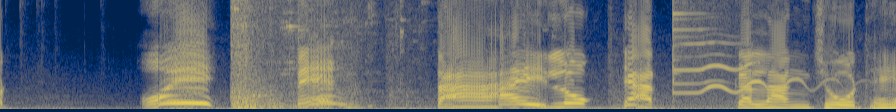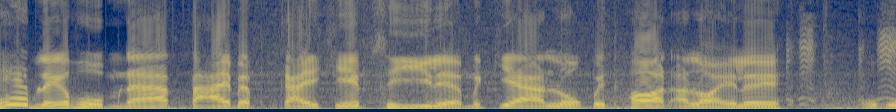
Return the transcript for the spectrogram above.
ด โอ้ยแม่งตายโลกจัดกำลังโชว์เทพเลยครับผมนะ ตายแบบไก่เคฟซีเลยเมื่อกี้ลงไปทอดอร่อยเลย โอ้โห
